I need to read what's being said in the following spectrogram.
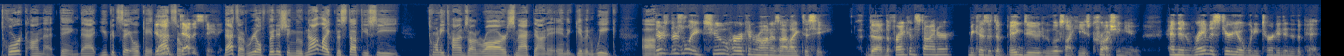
torque on that thing that you could say, okay, it that's a devastating that's a real finishing move, not like the stuff you see twenty times on Raw or SmackDown in, in a given week. Um, there's there's only two Hurricane Ranas I like to see. The the Frankensteiner because it's a big dude who looks like he's crushing you, and then Rey Mysterio when he turned it into the pin.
